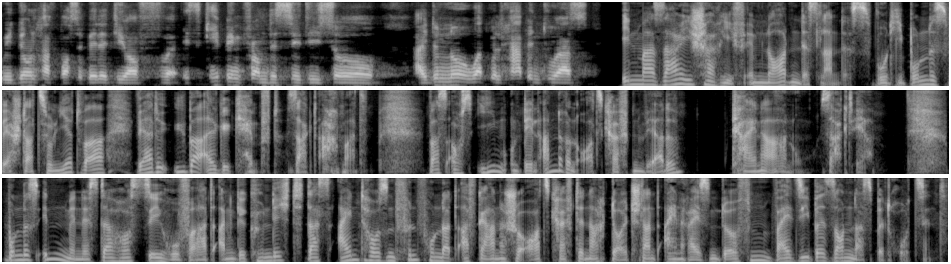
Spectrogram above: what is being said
we don't have possibility of uh, escaping from the city. So I don't know what will happen to us. In Masari Sharif im Norden des Landes, wo die Bundeswehr stationiert war, werde überall gekämpft, sagt Ahmad. Was aus ihm und den anderen Ortskräften werde? Keine Ahnung, sagt er. Bundesinnenminister Horst Seehofer hat angekündigt, dass 1500 afghanische Ortskräfte nach Deutschland einreisen dürfen, weil sie besonders bedroht sind.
